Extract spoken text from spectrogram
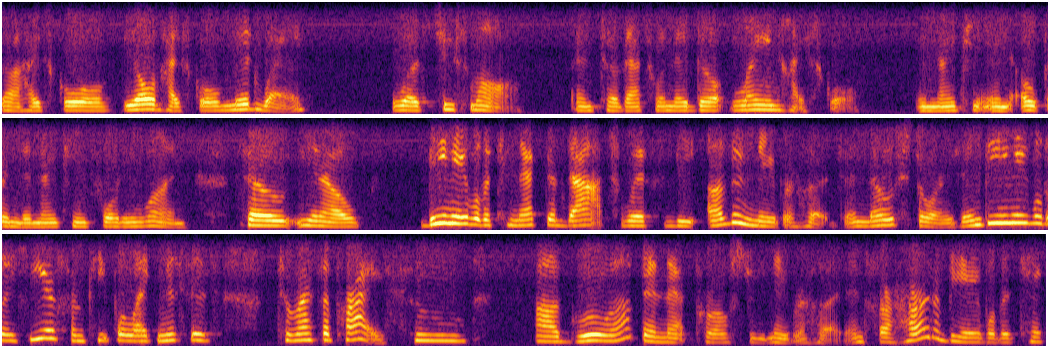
the high school, the old high school, Midway, was too small, and so that's when they built Lane High School in 19 and opened in 1941. So you know, being able to connect the dots with the other neighborhoods and those stories, and being able to hear from people like Mrs. Teresa Price, who uh, grew up in that Pearl Street neighborhood, and for her to be able to take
